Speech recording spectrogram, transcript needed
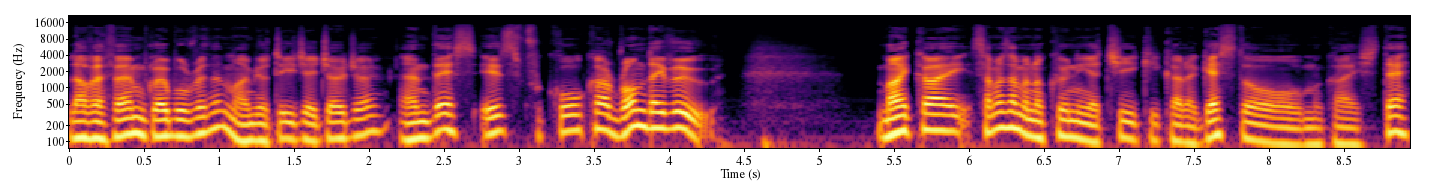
Love FM Global Rhythm. I'm your DJ Jojo, and this is Fukuoka Rendezvous. 毎回さまざまな国や地域からゲストをお迎えして、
